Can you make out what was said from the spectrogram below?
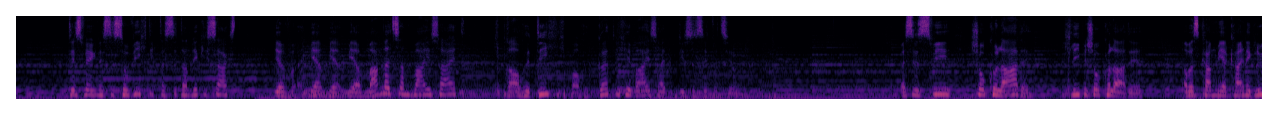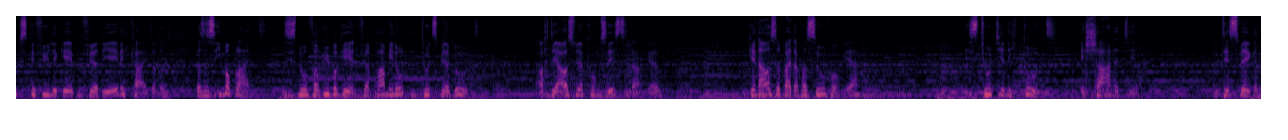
Deswegen ist es so wichtig, dass du dann wirklich sagst, mir, mir, mir, mir mangelt es an Weisheit, ich brauche dich, ich brauche göttliche Weisheit in dieser Situation. Es ist wie Schokolade. Ich liebe Schokolade, aber es kann mir keine Glücksgefühle geben für die Ewigkeit oder dass es immer bleibt. Es ist nur vorübergehend. Für ein paar Minuten tut es mir gut. Auch die Auswirkungen siehst du dann, gell? Genauso bei der Versuchung, ja? Es tut dir nicht gut. Es schadet dir. Und deswegen,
